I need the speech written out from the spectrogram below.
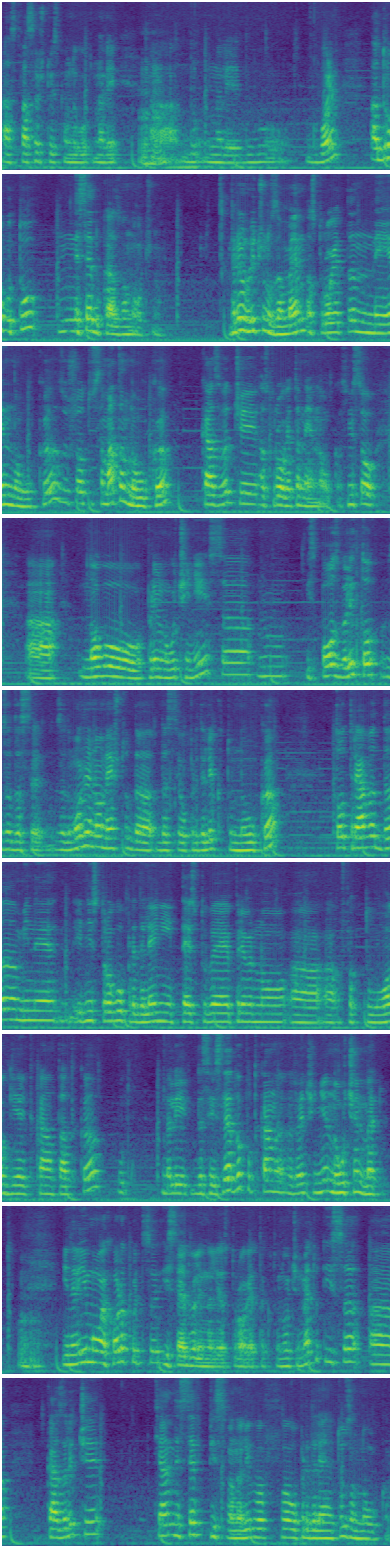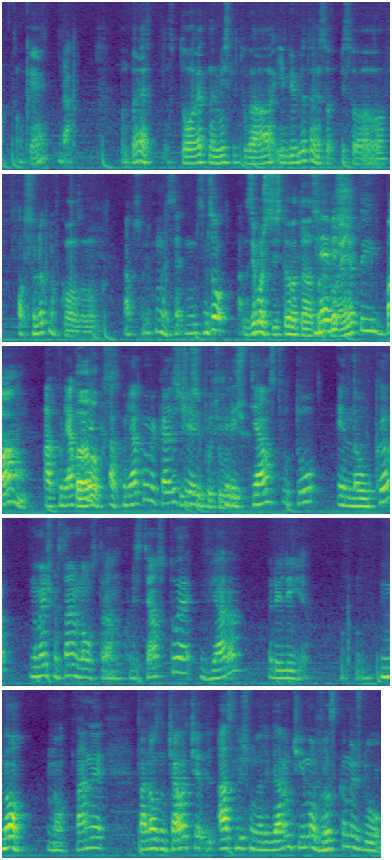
аз това също искам да го, нали, uh-huh. а, до, нали, да го говорим, а другото не се доказва научно. Примерно лично за мен астрологията не е наука, защото самата наука казва, че астрологията не е наука. В смисъл, а, много примерно учени са м- използвали то, за да, се, за да може едно нещо да, да се определи като наука, то трябва да мине едни строго определени тестове, примерно а, а, фактология и така нататък, от, нали, да се изследва по така наречения научен метод. Uh-huh. И нали, има хора, които са изследвали нали, астрологията като научен метод и са а, казали, че тя не се вписва нали, в определението за наука. Окей. Okay. Да. Добре, в този ред на мисли тогава и Библията не се вписва в Абсолютно. закона за наука. Абсолютно не се. Смисъл, Взимаш си историята на сътворението и бам! ако някой, ме, Парадокс. ако някой ме каже, Всичко че християнството е наука, на мен ще ми стане много странно. Християнството е вяра, религия. Но, но това не, това не означава, че аз лично нали, вярвам, че има връзка между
